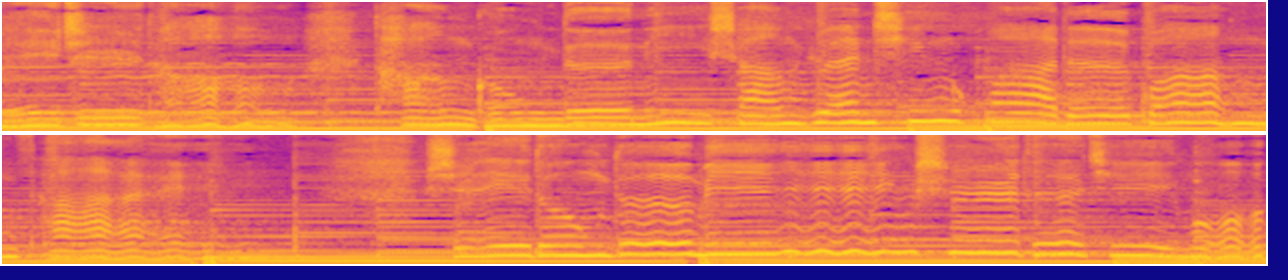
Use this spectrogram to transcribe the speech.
谁知道唐宫的霓裳，怨情画的光彩？谁懂得明史的寂寞，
